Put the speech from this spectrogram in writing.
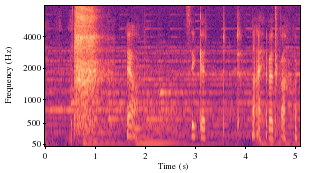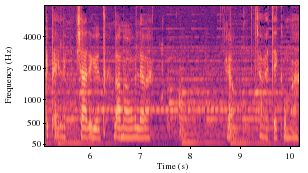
ja. Sikkert Nei, jeg vet hva. Har ikke peiling. Kjære Gud, la meg overleve. Ja. Jeg vet ikke om jeg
